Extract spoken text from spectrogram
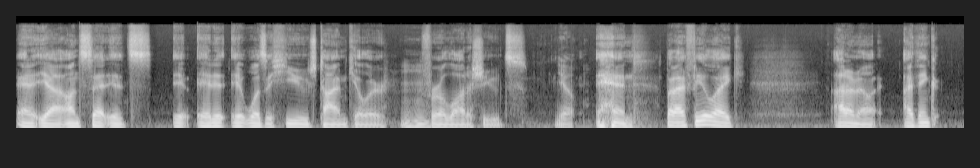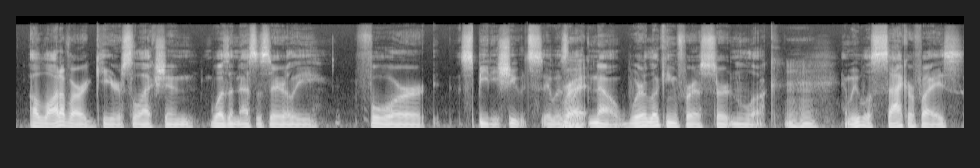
And yeah, on set, it's it it it was a huge time killer Mhm. for a lot of shoots, Yeah. and but I feel like I don't know. I think a lot of our gear selection wasn't necessarily for speedy shoots. It was Right. like, no, we're looking for a certain look, Mm-hmm. and we will sacrifice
